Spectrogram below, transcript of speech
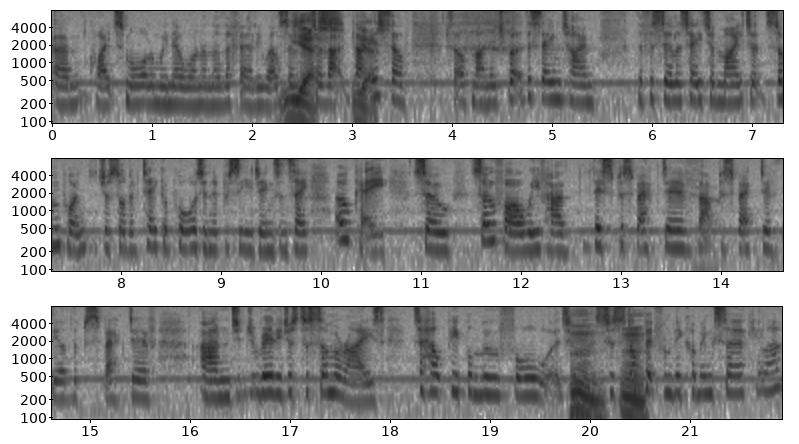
um, quite small and we know one another fairly well so, Yes, so that, that is yes. self self-managed but at the same time the facilitator might at some point just sort of take a pause in the proceedings and say okay so so far we've had this perspective that perspective the other perspective and really just to summarize to help people move forward Mm, to stop mm. it from becoming circular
